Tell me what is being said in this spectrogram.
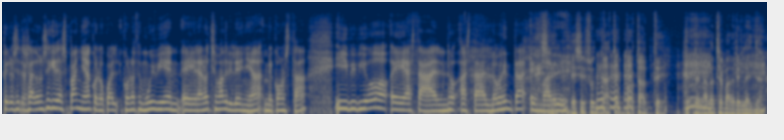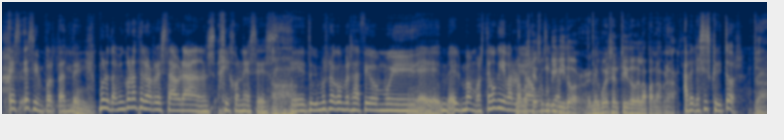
pero se trasladó enseguida a España, con lo cual conoce muy bien eh, la noche madrileña, me consta, y vivió eh, hasta, el no- hasta el 90 en Madrid. Sí, ese es un dato importante de la noche madrileña. Es, es importante. Mm. Bueno, también conoce los restaurantes gijoneses. Ah. que tuvimos una conversación muy. eh, eh, vamos, tengo que llevarlo Vamos, a que es un sitio. vividor, en el buen sentido de la palabra. A ver, es escritor. Ya.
